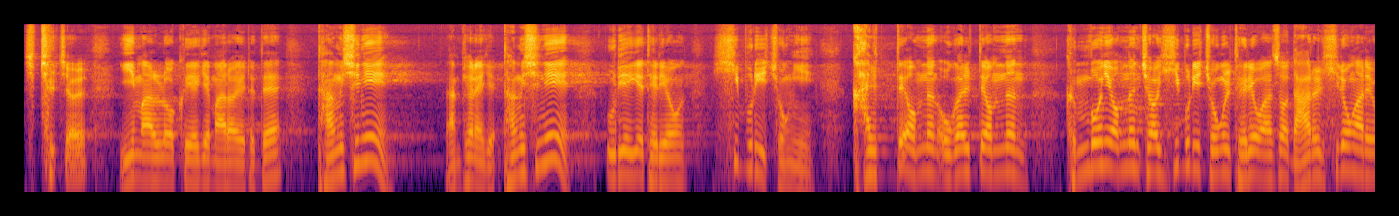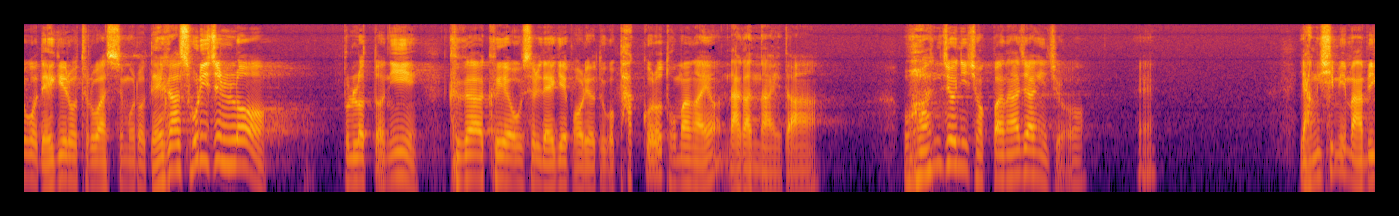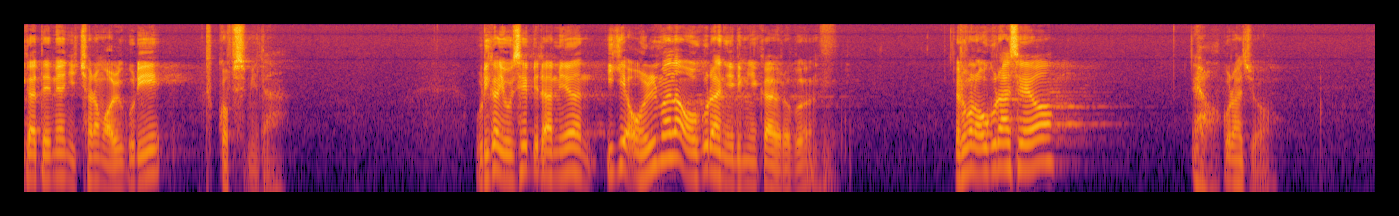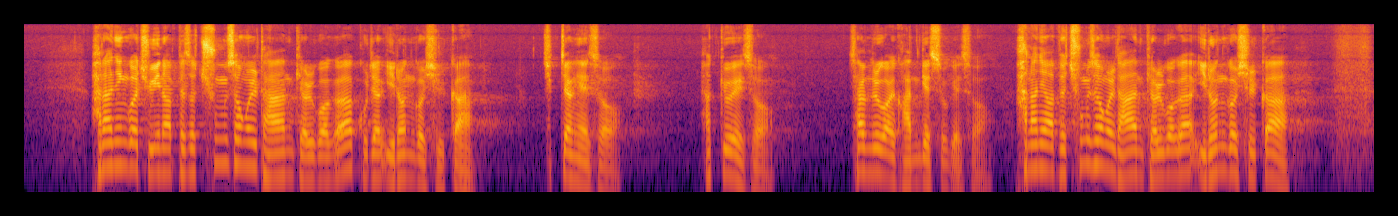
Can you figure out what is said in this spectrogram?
17절 이 말로 그에게 말하 이르되 당신이 남편에게 당신이 우리에게 데려온 히브리 종이 갈 데 없는 오갈 데 없는 근본이 없는 저 히브리 종을 데려와서 나를 희롱하려고 내게로 들어왔으므로 내가 소리질러 불렀더니 그가 그의 옷을 내게 버려두고 밖으로 도망하여 나갔나이다. 완전히 적반하장이죠. 예? 양심이 마비가 되면 이처럼 얼굴이 두껍습니다. 우리가 요셉이라면 이게 얼마나 억울한 일입니까, 여러분? 여러분 억울하세요? 네, 억울하죠. 하나님과 주인 앞에서 충성을 다한 결과가 고작 이런 것일까? 직장에서, 학교에서, 사람들과의 관계 속에서 하나님 앞에 충성을 다한 결과가 이런 것일까?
